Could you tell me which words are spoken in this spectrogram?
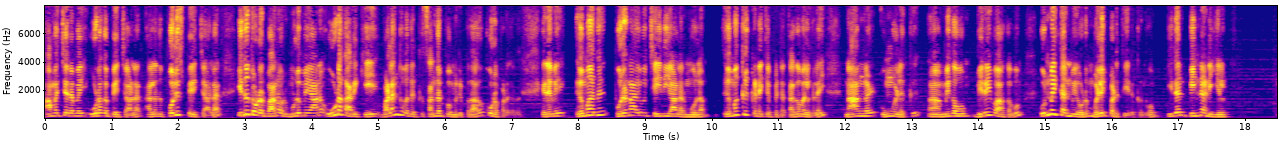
அமைச்சரவை ஊடக பேச்சாளர் அல்லது போலீஸ் பேச்சாளர் இது தொடர்பான ஒரு முழுமையான ஊடக அறிக்கையை வழங்குவதற்கு சந்தர்ப்பம் இருப்பதாக கூறப்படுகிறது. எனவே எமது புலனாய்வு செய்தியாளர் மூலம் எமக்கு கிடைக்கப்பட்ட தகவல்களை நாங்கள் உங்களுக்கு மிகவும் விரைவாகவும் உண்மைத்தன்மையோடும் வெளிப்படுத்தி இருக்கின்றோம். இதன் பின்னணியில்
